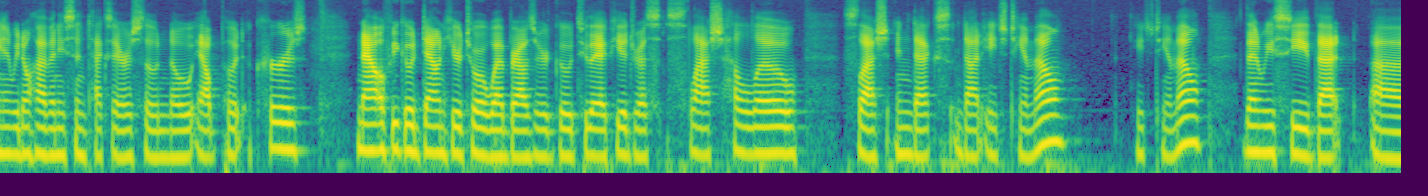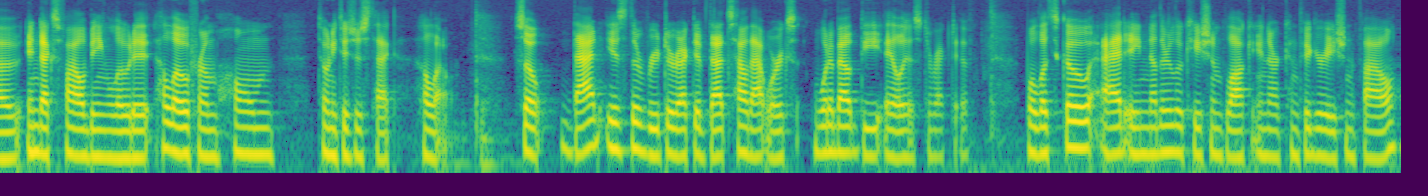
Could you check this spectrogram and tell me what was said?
and we don't have any syntax errors, so no output occurs. Now, if we go down here to our web browser, go to the IP address slash hello slash index.html, HTML, then we see that uh, index file being loaded, hello from home, Tony Teaches Tech, hello. So that is the root directive. That's how that works. What about the alias directive? Well, let's go add another location block in our configuration file.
